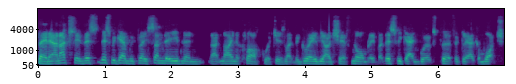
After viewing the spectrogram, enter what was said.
playing it. And actually, this this weekend we play Sunday evening at nine o'clock, which is like the graveyard shift normally, but this weekend works perfectly. I can watch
